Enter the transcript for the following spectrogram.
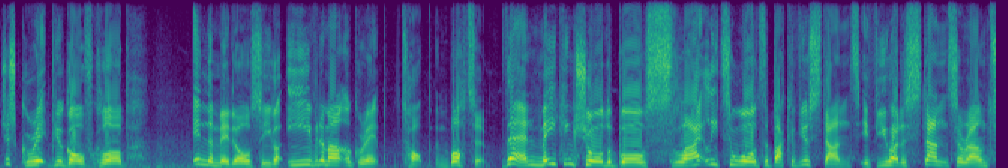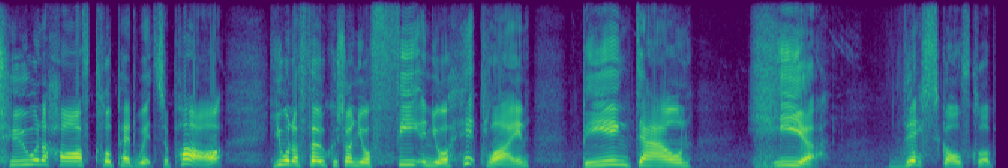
just grip your golf club in the middle so you got even amount of grip top and bottom. Then making sure the ball's slightly towards the back of your stance. If you had a stance around two and a half club head widths apart, you want to focus on your feet and your hip line being down here. This golf club,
